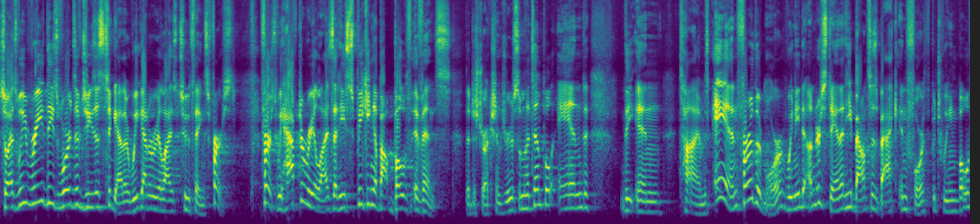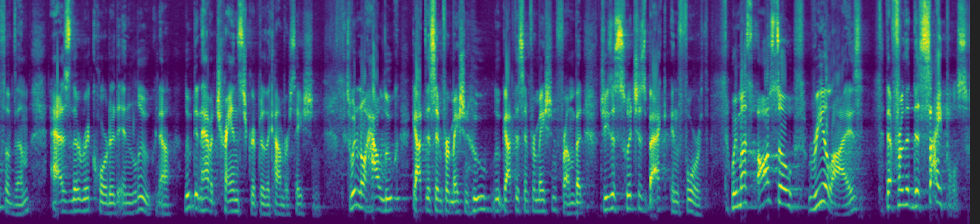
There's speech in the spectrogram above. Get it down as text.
So as we read these words of Jesus together, we got to realize two things. First, First, we have to realize that he's speaking about both events the destruction of Jerusalem and the temple and the end times. And furthermore, we need to understand that he bounces back and forth between both of them as they're recorded in Luke. Now, Luke didn't have a transcript of the conversation. So we don't know how Luke got this information, who Luke got this information from, but Jesus switches back and forth. We must also realize that for the disciples,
